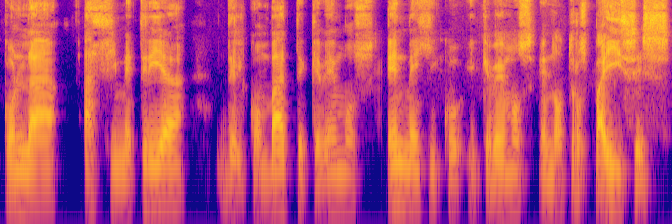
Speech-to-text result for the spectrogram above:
con la asimetría del combate que vemos en México y que vemos en otros países,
